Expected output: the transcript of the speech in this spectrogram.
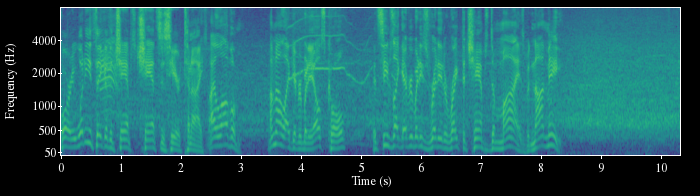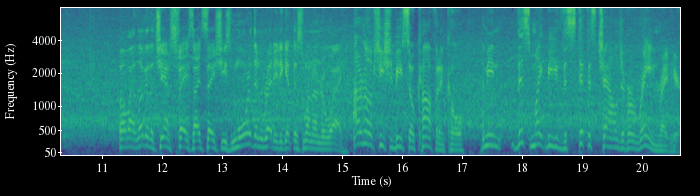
Corey, what do you think of the champ's chances here tonight? I love him. I'm not like everybody else, Cole. It seems like everybody's ready to write the champ's demise, but not me. Well, by look at the champ's face, I'd say she's more than ready to get this one underway. I don't know if she should be so confident, Cole. I mean, this might be the stiffest challenge of her reign right here.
